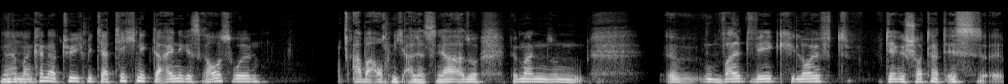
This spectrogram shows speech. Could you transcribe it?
Ja, mhm. Man kann natürlich mit der Technik da einiges rausholen, aber auch nicht alles. Ja, also wenn man so einen, äh, einen Waldweg läuft, der geschottert ist, äh,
